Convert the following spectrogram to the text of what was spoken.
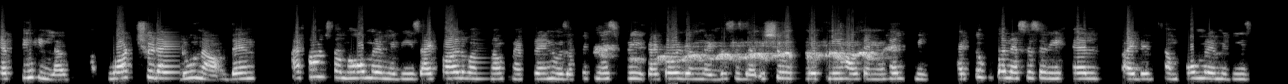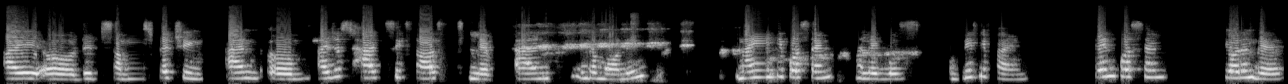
kept thinking like, what should I do now? Then I found some home remedies. I called one of my friend who is a fitness freak. I told him like this is the issue with me. How can you help me? I took the necessary help. I did some home remedies. I uh, did some stretching, and um, I just had six hours left. And in the morning, 90% my leg was completely fine. 10% here and there,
